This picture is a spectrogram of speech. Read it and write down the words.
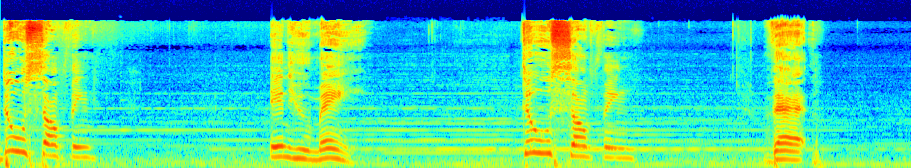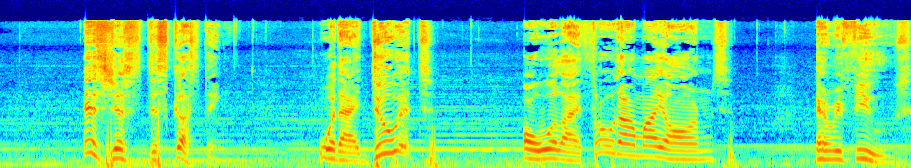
do something inhumane, do something that is just disgusting. Would I do it or will I throw down my arms and refuse?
